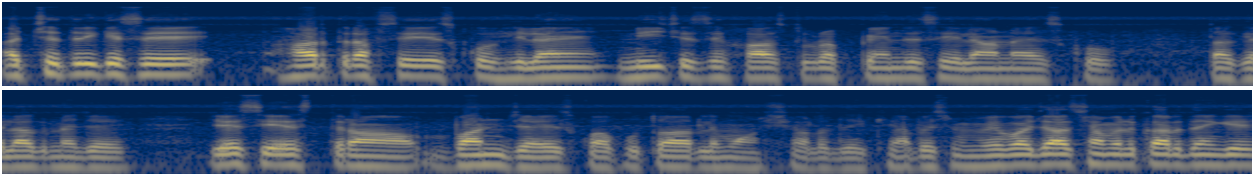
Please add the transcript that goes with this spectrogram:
अच्छे तरीके से हर तरफ़ से इसको हिलाएँ। नीचे से ख़ास तौर पर पेंदे से हिलाना है इसको, ताकि लग ना जाए। जैसे इस तरह बन जाए इसको आप उतार लें, माशाल्लाह देखिए आप इसमें मेवा जात शामिल कर देंगे।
